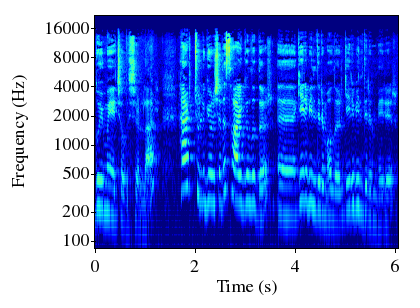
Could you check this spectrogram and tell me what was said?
duymaya çalışırlar. Her türlü görüşe de saygılıdır. E, geri bildirim alır, geri bildirim verir.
